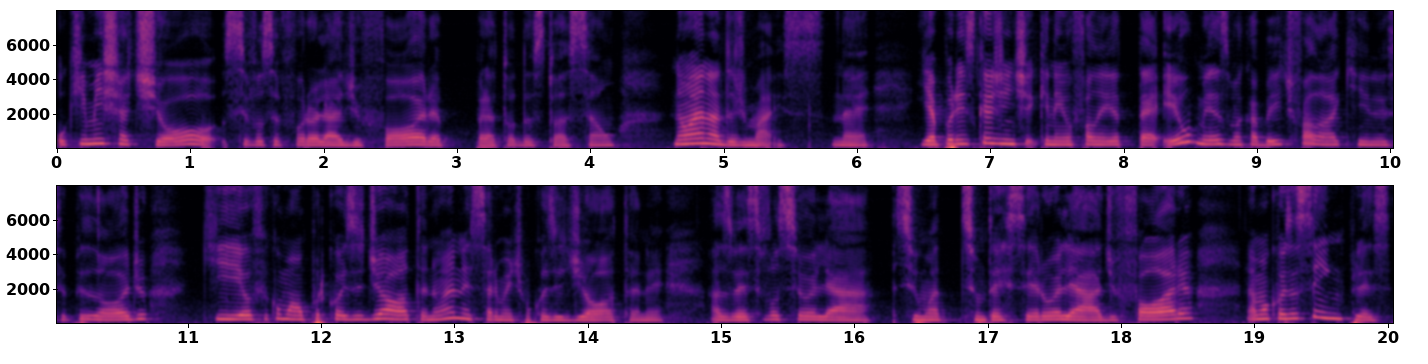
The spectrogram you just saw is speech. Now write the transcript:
o que me chateou, se você for olhar de fora para toda a situação, não é nada demais, né? E é por isso que a gente, que nem eu falei até, eu mesma acabei de falar aqui nesse episódio, que eu fico mal por coisa idiota. Não é necessariamente uma coisa idiota, né? Às vezes, se você olhar, se, uma, se um terceiro olhar de fora, é uma coisa simples.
